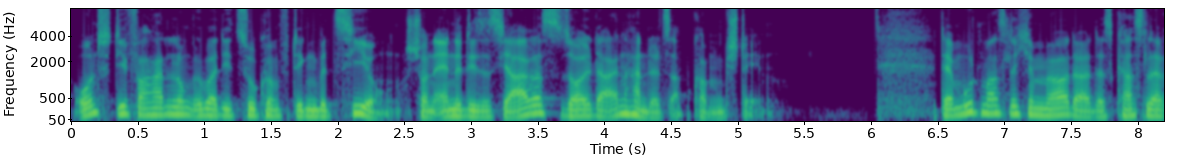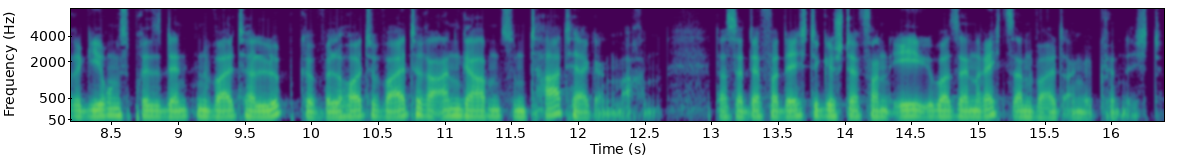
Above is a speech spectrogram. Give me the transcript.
und die Verhandlungen über die zukünftigen Beziehungen. Schon Ende dieses Jahres soll da ein Handelsabkommen stehen. Der mutmaßliche Mörder des Kasseler Regierungspräsidenten Walter Lübcke will heute weitere Angaben zum Tathergang machen. Das hat der Verdächtige Stefan E. über seinen Rechtsanwalt angekündigt.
